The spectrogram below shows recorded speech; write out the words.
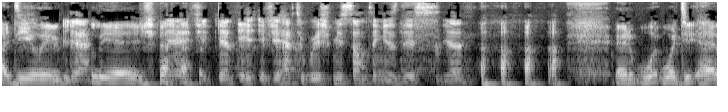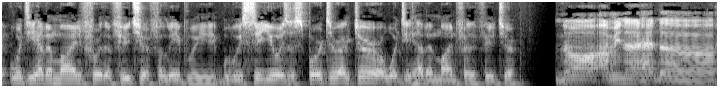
Ideally, yeah. Liège. yeah, if you can, if you have to wish me something, is this? Yeah. and what what do you have? What do you have in mind for the future, Philippe? We will we see you as a sport director, or what do you have in mind for the future? No, I mean I had a,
